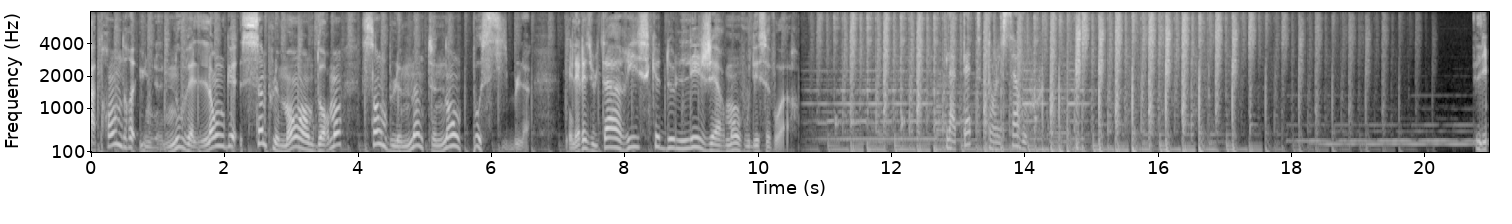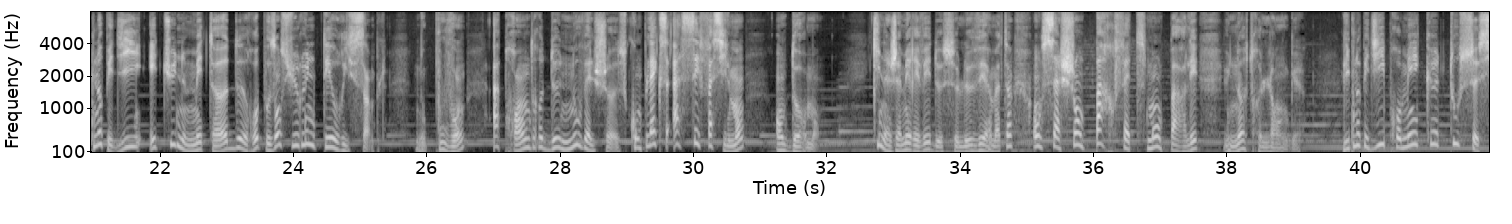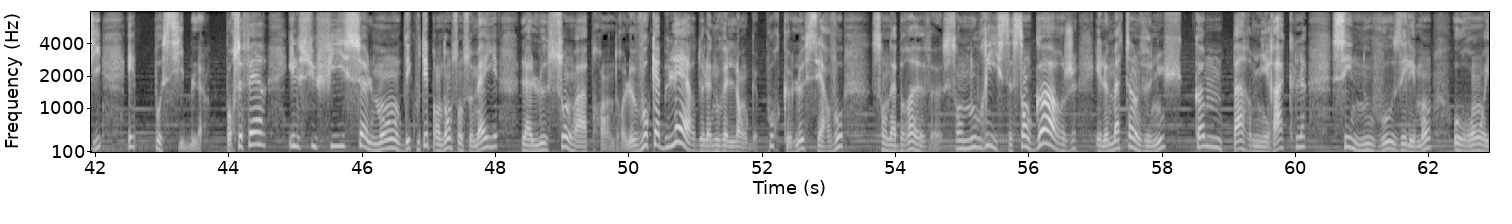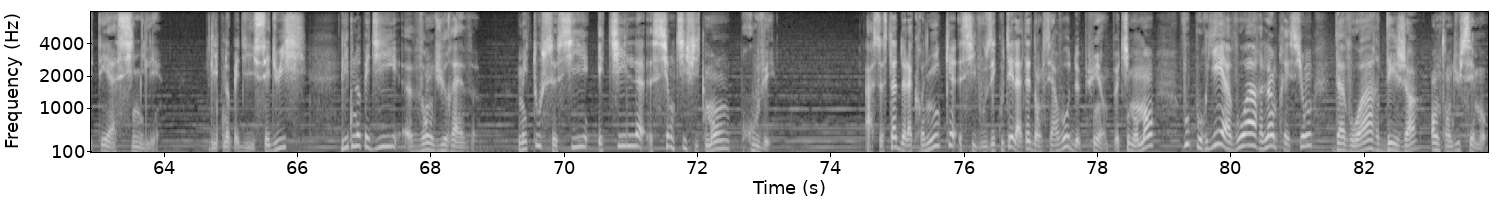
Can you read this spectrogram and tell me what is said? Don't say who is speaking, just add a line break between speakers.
Apprendre une nouvelle langue simplement en dormant semble maintenant possible. Mais les résultats risquent de légèrement vous décevoir.
La tête dans le cerveau.
L'hypnopédie est une méthode reposant sur une théorie simple. Nous pouvons apprendre de nouvelles choses complexes assez facilement en dormant. Qui n'a jamais rêvé de se lever un matin en sachant parfaitement parler une autre langue? L'hypnopédie promet que tout ceci est possible. Pour ce faire, il suffit seulement d'écouter pendant son sommeil la leçon à apprendre, le vocabulaire de la nouvelle langue, pour que le cerveau s'en abreuve, s'en nourrisse, s'engorge, et le matin venu, comme par miracle, ces nouveaux éléments auront été assimilés. L'hypnopédie séduit, l'hypnopédie vend du rêve. Mais tout ceci est-il scientifiquement prouvé? À ce stade de la chronique, si vous écoutez la tête dans le cerveau depuis un petit moment, vous pourriez avoir l'impression d'avoir déjà entendu ces mots.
